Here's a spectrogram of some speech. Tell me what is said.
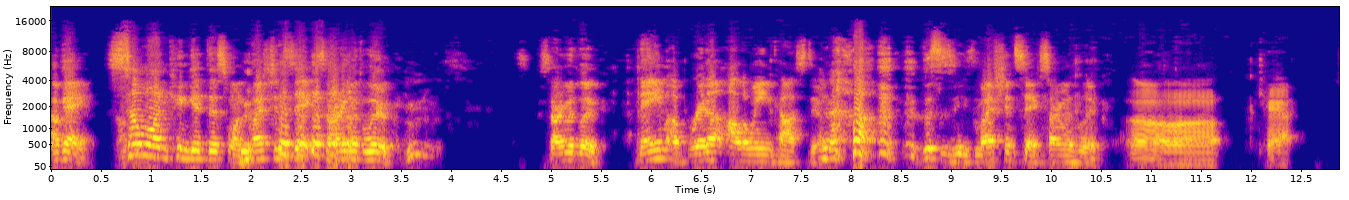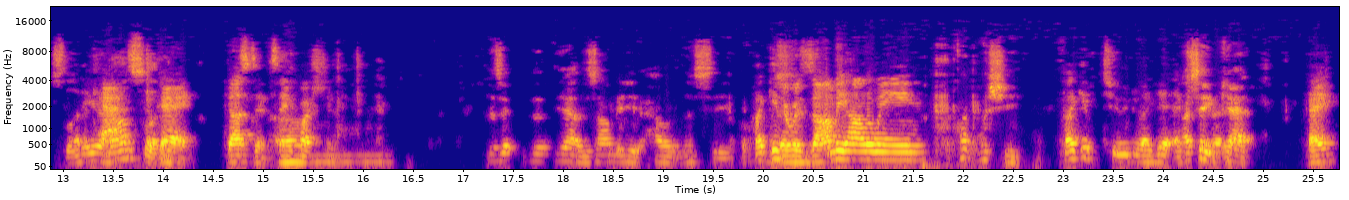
Okay, someone can get this one. Question six, starting with Luke. Starting with Luke. Name a Britta Halloween costume. this is easy. Question six, starting with Luke. Uh, cat. Slutty or non-slutty? Okay. Dustin, same Um, question. Is it? The, yeah, the zombie. How? Let's see. If I give, There was Zombie Halloween. What was she? if I give two, do I get extra I say credit? cat. Okay.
